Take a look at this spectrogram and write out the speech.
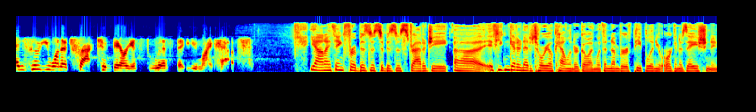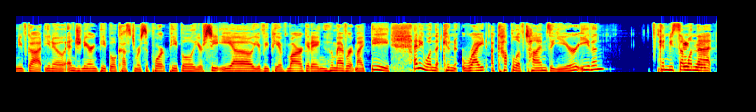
and who you want to attract to various lists that you might have. Yeah, and I think for a business to business strategy, uh, if you can get an editorial calendar going with a number of people in your organization and you've got, you know, engineering people, customer support people, your CEO, your VP of marketing, whomever it might be, anyone that can write a couple of times a year even, can be someone mm-hmm. that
